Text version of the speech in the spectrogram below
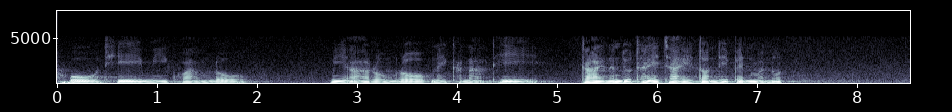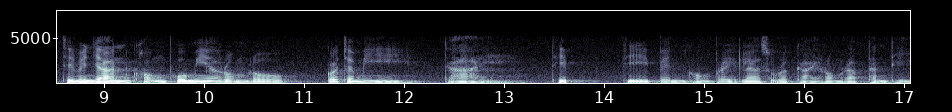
ผู้ที่มีความโลภมีอารมณ์โลภในขณะที่กายนั้นหยุดหายใจตอนที่เป็นมนุษย์ จิตวิญญาณของผู้มีอารมณ์โลภก็จะมีกายทิพย์ที่เป็นของเปรตและสุรกายรองรับทันที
